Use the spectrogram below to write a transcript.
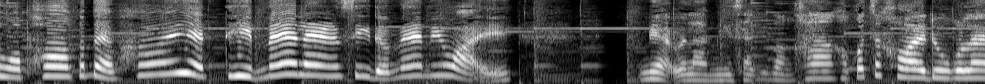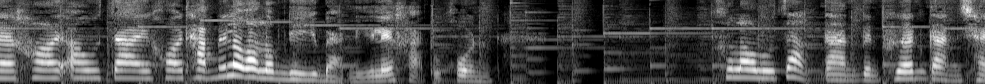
ตัวพ่อก็แบบเฮ้ยอย่าถีบแม่แรงสิเดี๋ยวแม่ไม่ไหว เนี่ยเวลามีแซกอยู่ข้างๆเขาก็จะคอยดูแลคอยเอาใจ คอยทำให้เราอารมณ์ดีอยู่แบบนี้เลยค่ะทุกคน คือเรารู้จักกันเป็นเพื่อนกันใช้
